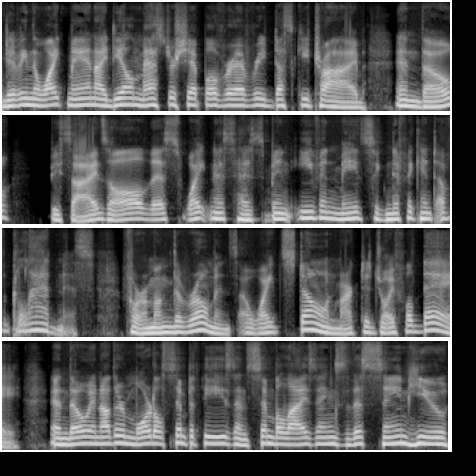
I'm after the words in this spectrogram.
giving the white man ideal mastership over every dusky tribe, and though Besides all this, whiteness has been even made significant of gladness, for among the Romans a white stone marked a joyful day, and though in other mortal sympathies and symbolizings this same hue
